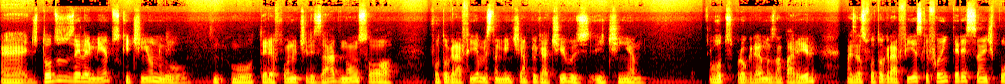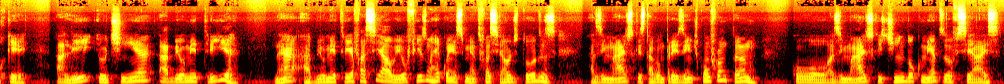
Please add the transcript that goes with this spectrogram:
é, de todos os elementos que tinham no, no telefone utilizado, não só fotografia, mas também tinha aplicativos e tinha outros programas no aparelho, mas as fotografias que foi interessante, porque ali eu tinha a biometria, né, a biometria facial. E eu fiz um reconhecimento facial de todas as imagens que estavam presentes, confrontando com as imagens que tinham documentos oficiais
